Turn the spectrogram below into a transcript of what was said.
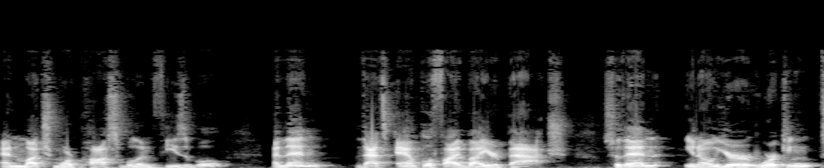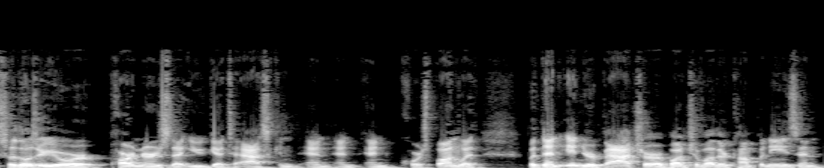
and much more possible and feasible and then that's amplified by your batch so then you know you're working so those are your partners that you get to ask and and and, and correspond with but then in your batch are a bunch of other companies and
